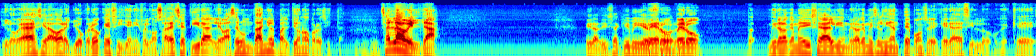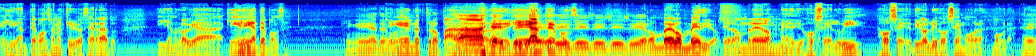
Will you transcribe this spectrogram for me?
Y lo voy a decir ahora, yo creo que si Jennifer González se tira, le va a hacer un daño al Partido Nuevo Progresista. Esa es la verdad. Mira, dice aquí Miguel Pero, Flores. pero, mira lo que me dice alguien, mira lo que me dice el gigante Ponce, que quería decirlo, porque es que el gigante Ponce me escribió hace rato y yo no lo había. ¿Quién, es el gigante Ponce? ¿Quién es Gigante ¿Quién Ponce? es nuestro pana? Ah, el este, gigante sí, Ponce. Sí, sí, sí, sí, el hombre de los medios. El hombre de los medios, José Luis, José, digo Luis José Mora, Moura. Eh,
